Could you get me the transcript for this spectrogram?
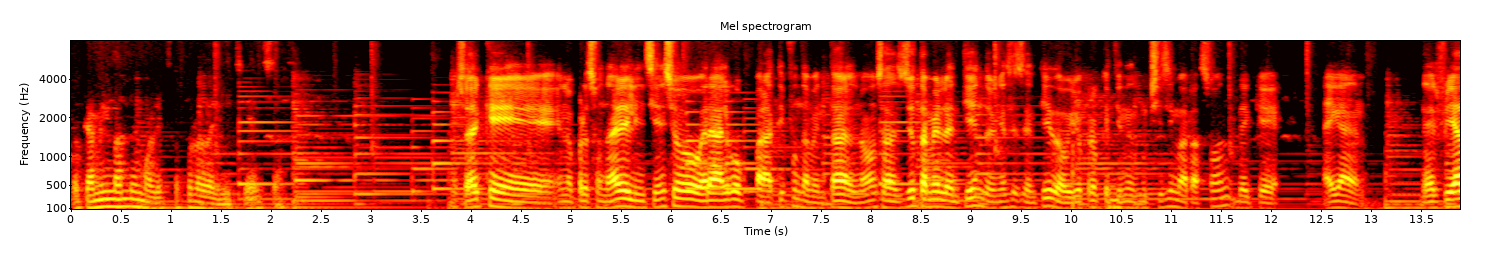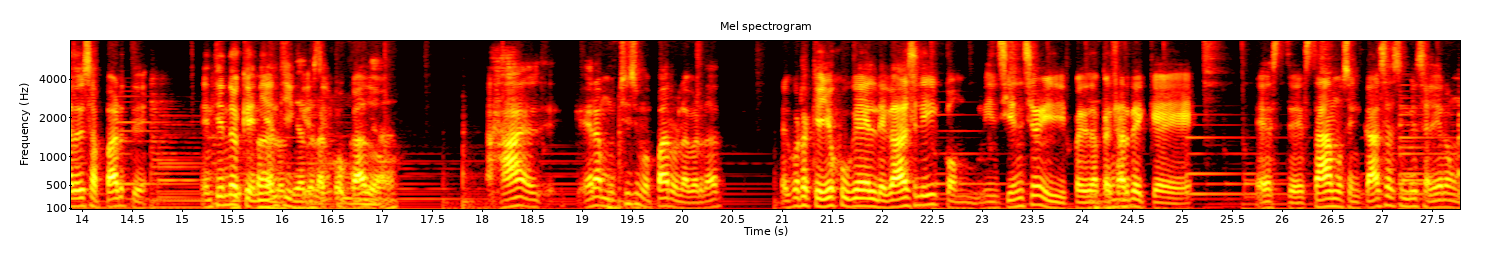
Lo que a mí más me molestó fue lo del incienso. O sea que en lo personal el incienso era algo para ti fundamental, ¿no? O sea, yo también lo entiendo en ese sentido. Yo creo que tienes muchísima razón de que hayan nerfeado esa parte. Entiendo que Niantic está enfocado. comunidad. Ajá, era muchísimo paro, la verdad. Recuerdo que yo jugué el de Gasly con incienso y pues a pesar de que este, estábamos en casa, sí me salieron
